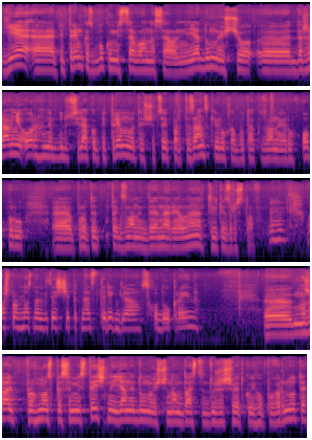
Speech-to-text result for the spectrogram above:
є підтримка з боку місцевого населення. Я думаю, що державні органи будуть всіляко підтримувати, що цей партизанський рух або так званий рух опору проти так званих ДНР і ЛНР тільки зростав. Угу. Ваш прогноз на 2015 рік для сходу України? Е, на жаль, прогноз песимістичний. Я не думаю, що нам вдасться дуже швидко його повернути.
